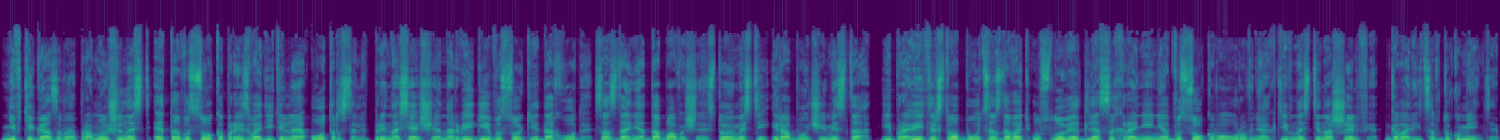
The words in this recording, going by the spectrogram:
Нефтегазовая промышленность – это высокопроизводительная отрасль, приносящая Норвегии высокие доходы, создание добавочной стоимости и рабочие места, и правительство будет создавать условия для сохранения высокого уровня активности на шельфе, говорится в документе.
